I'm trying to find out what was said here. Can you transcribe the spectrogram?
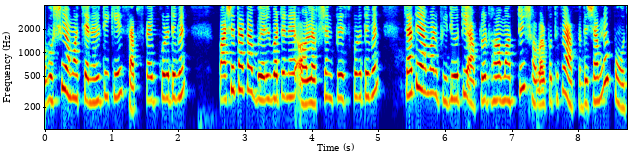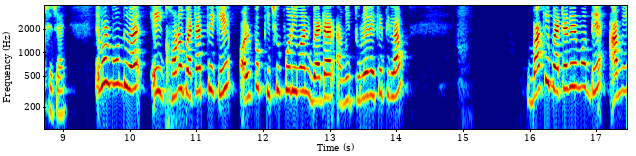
অবশ্যই আমার চ্যানেলটিকে সাবস্ক্রাইব করে দেবেন। পাশে থাকা বেল বাটনের অল অপশান প্রেস করে দেবেন, যাতে আমার ভিডিওটি আপলোড হওয়া মাত্রই সবার প্রথমে আপনাদের সামনে পৌঁছে যায়। এবার বন্ধুরা, এই ঘন ব্যাটার থেকে অল্প কিছু পরিমাণ ব্যাটার আমি তুলে রেখে দিলাম। বাকি ব্যাটারের মধ্যে আমি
